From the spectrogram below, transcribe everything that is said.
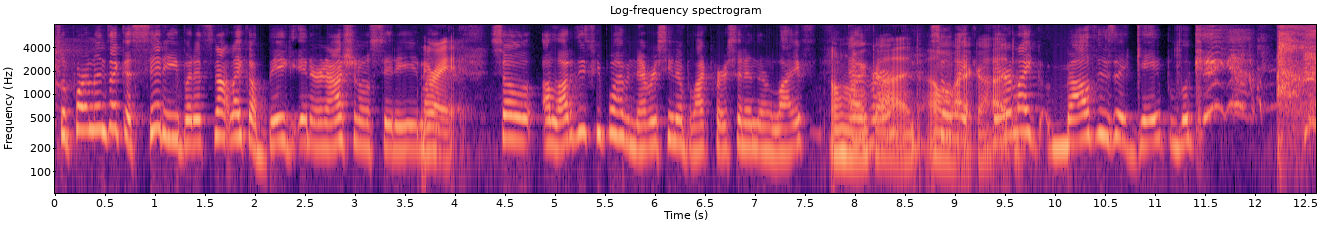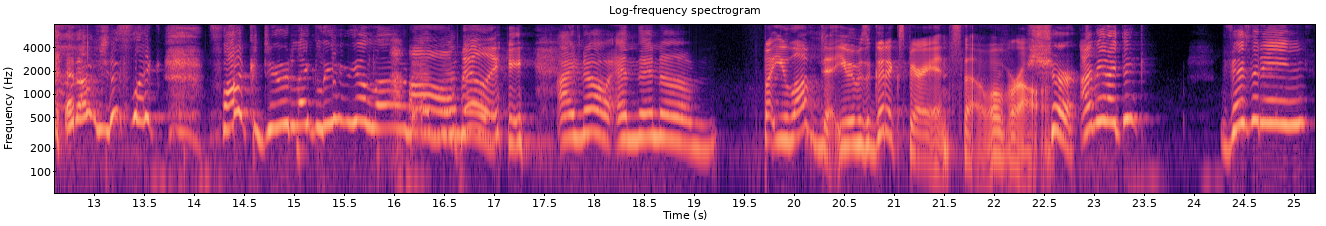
So Portland's like a city, but it's not like a big international city. Like, Right. So a lot of these people have never seen a black person in their life. Oh my ever. God. Oh so my like God. their like mouth is agape looking and I'm just like, fuck, dude, like leave me alone. Oh, and then, um, Billy. I know. And then um But you loved it. You, it was a good experience though, overall. Sure. I mean, I think visiting,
